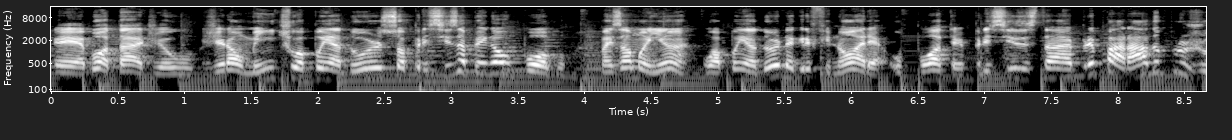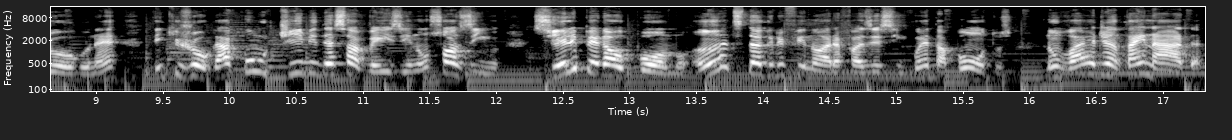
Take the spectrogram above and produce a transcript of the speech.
É, boa tarde. Eu geralmente o apanhador só precisa pegar o pomo, mas amanhã o apanhador da Grifinória, o Potter, precisa estar preparado para o jogo, né? Tem que jogar com o time dessa vez e não sozinho. Se ele pegar o pomo antes da Grifinória fazer 50 pontos, não vai adiantar em nada.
